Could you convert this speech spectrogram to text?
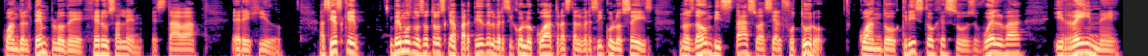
cuando el templo de Jerusalén estaba erigido. Así es que vemos nosotros que a partir del versículo 4 hasta el versículo 6 nos da un vistazo hacia el futuro, cuando Cristo Jesús vuelva y reine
